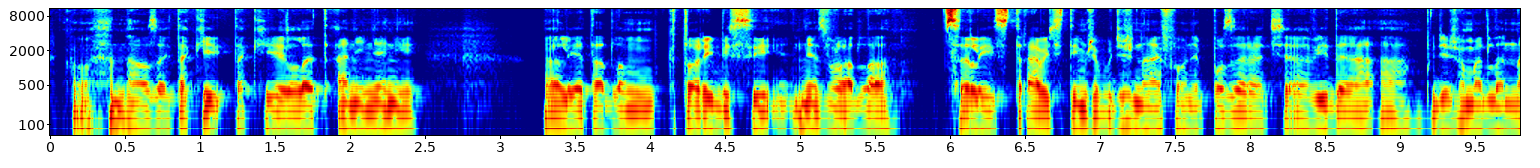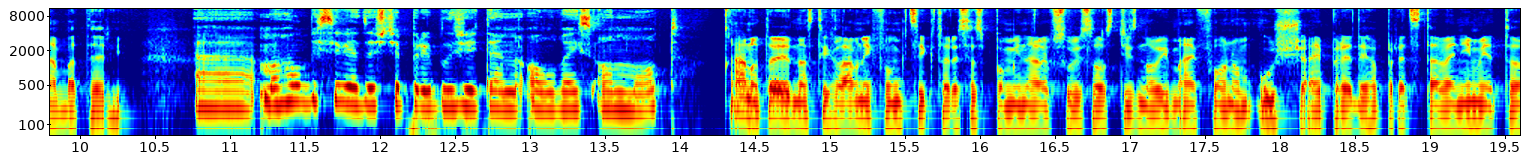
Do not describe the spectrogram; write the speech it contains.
naozaj taký, taký let ani není lietadlom, ktorý by si nezvládla celý stráviť tým, že budeš na iPhone pozerať e, videa a budeš ho mať len na batériu. A mohol by si viac ešte približiť ten Always On mod? Áno, to je jedna z tých hlavných funkcií, ktoré sa spomínali v súvislosti s novým iPhoneom už aj pred jeho predstavením. Je to,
